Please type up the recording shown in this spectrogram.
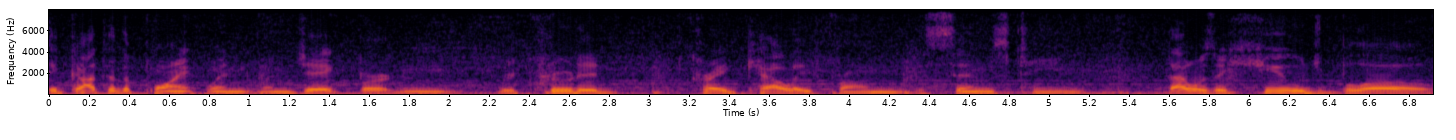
It got to the point when, when Jake Burton recruited Craig Kelly from the Sims team. That was a huge blow.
